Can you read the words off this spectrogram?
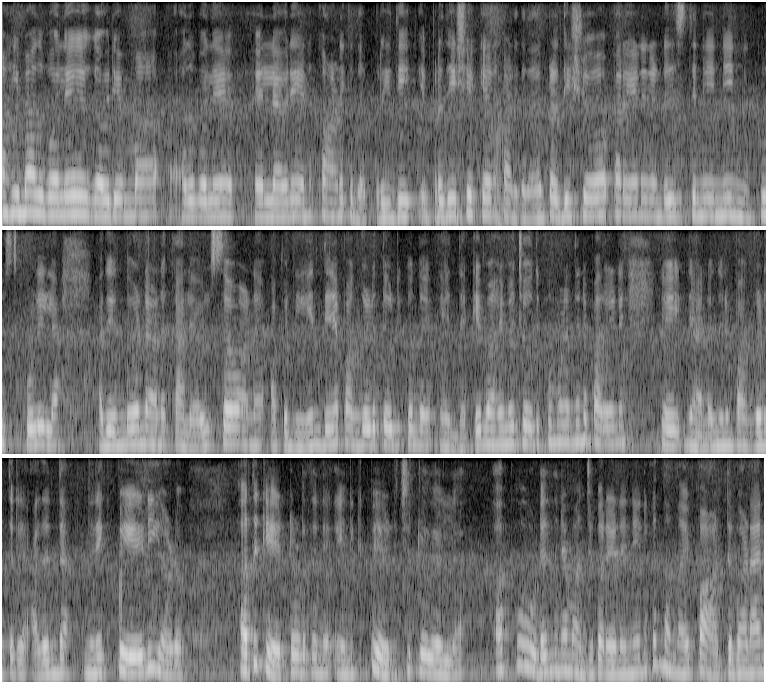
മഹിമ അതുപോലെ ഗൗരിയമ്മ അതുപോലെ എല്ലാവരെയാണ് കാണിക്കുന്നത്. പ്രീതി പ്രതീക്ഷയൊക്കെയാണ് കാണിക്കുന്നത്. പ്രതീക്ഷ പറയുകയാണെങ്കിൽ രണ്ട് ദിവസത്തിന് ഇനി എനിക്ക് സ്കൂളില്ല. അതെന്തുകൊണ്ടാണ്? കലോത്സവമാണ്. അപ്പം നീ എന്തിനാ പങ്കെടുത്തോടിക്കുന്നത് എന്നൊക്കെ മഹിമ ചോദിക്കുമ്പോഴെന്നെ പറയണേ ഏയ് ഞാനൊന്നിനും പങ്കെടുത്തില്ല അതെന്താ? നിനക്ക് പേടിയാണോ? അത് കേട്ടോടെ തന്നെ എനിക്ക് പേടിച്ചിട്ടൊന്നുമില്ല. അപ്പോൾ ഉടൻ തന്നെ മഞ്ജു പറയണേ നിനക്ക് നന്നായി പാട്ട് പാടാൻ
